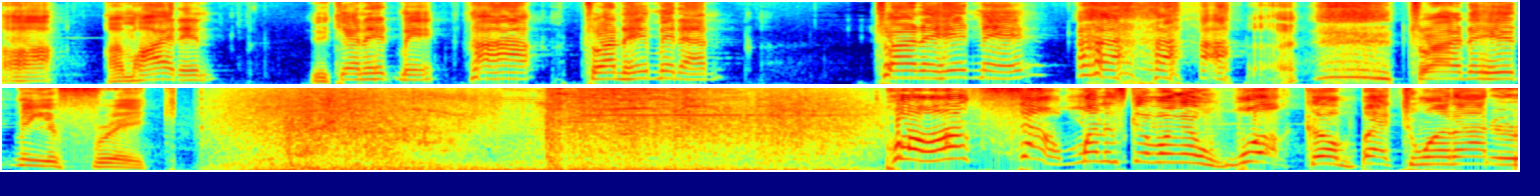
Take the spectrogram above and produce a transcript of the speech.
Ha! I'm hiding. You can't hit me. Ha! Try to hit me then. Try to hit me. Try to hit me, you freak. What's up, man? what is going on? Welcome back to another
